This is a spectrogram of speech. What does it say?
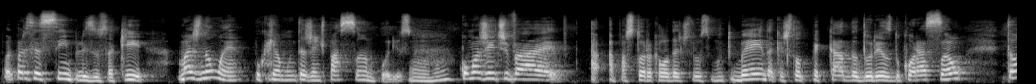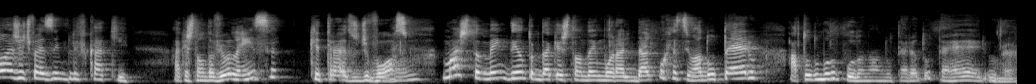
Pode parecer simples isso aqui, mas não é, porque há muita gente passando por isso. Uhum. Como a gente vai. A, a pastora Claudete trouxe muito bem da questão do pecado, da dureza do coração. Então a gente vai exemplificar aqui a questão da violência, que traz o divórcio, uhum. mas também dentro da questão da imoralidade, porque assim, o adultério, a todo mundo pula, não, adultério é adultério. É.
